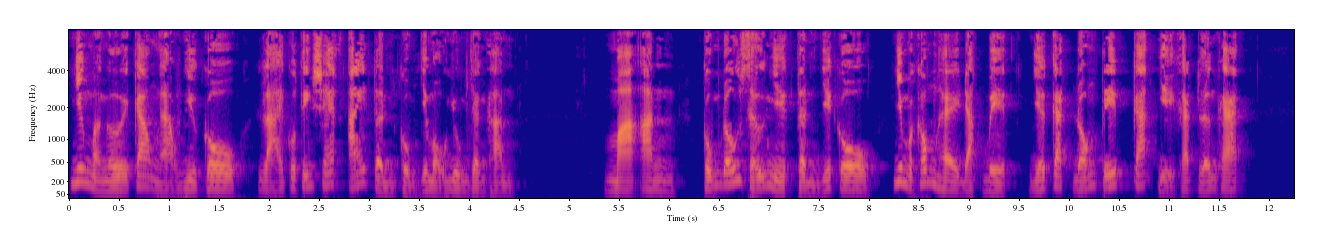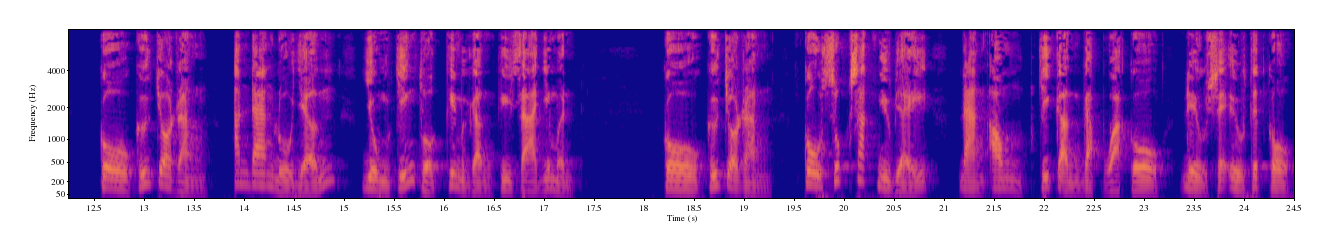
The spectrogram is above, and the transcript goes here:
Nhưng mà người cao ngạo như cô lại có tiếng sét ái tình cùng với mộ dung dân thành Mà anh cũng đối xử nhiệt tình với cô, nhưng mà không hề đặc biệt với cách đón tiếp các vị khách lớn khác. Cô cứ cho rằng anh đang đùa giỡn, dùng chiến thuật khi mà gần khi xa với mình. Cô cứ cho rằng cô xuất sắc như vậy, đàn ông chỉ cần gặp qua cô đều sẽ yêu thích cô.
